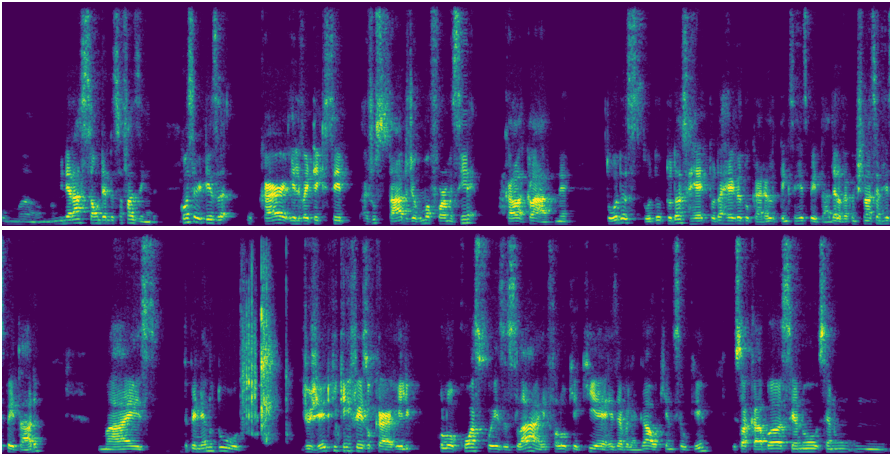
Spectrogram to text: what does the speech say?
uma, uma mineração dentro dessa fazenda. Com certeza, o CAR, ele vai ter que ser ajustado de alguma forma, assim, é claro, né? todas, toda, todas toda a regra do cara ela tem que ser respeitada, ela vai continuar sendo respeitada, mas dependendo do, do jeito que quem fez o CAR, ele colocou as coisas lá, ele falou que aqui é reserva legal, aqui é não sei o quê, isso acaba sendo, sendo um,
